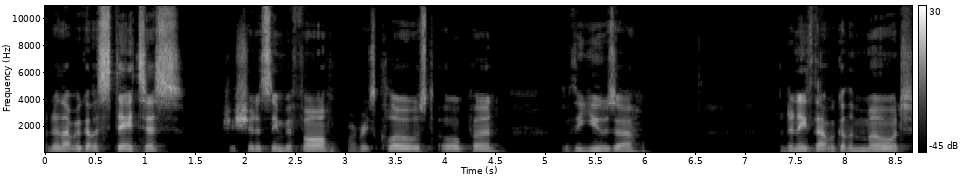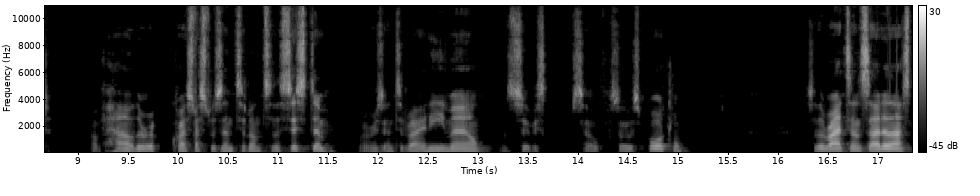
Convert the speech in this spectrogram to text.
Under that, we've got the status, which you should have seen before, whether it's closed, open, with the user. Underneath that, we've got the mode of how the request was entered onto the system, whether it's entered via an email, a service self-service portal. So the right-hand side of that,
